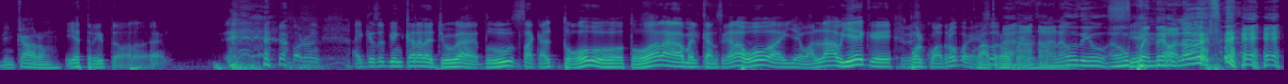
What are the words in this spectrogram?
Bien cabrón. Y es triste, mano. Eh. Cabrón, Hay que ser bien cara lechuga. Tú sacar todo, toda la mercancía de la boda y llevarla a Vieques por cuatro pesos. Cuatro A- pesos. a- Anaudi es un- es un Sí. pendejo al lado de ese.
